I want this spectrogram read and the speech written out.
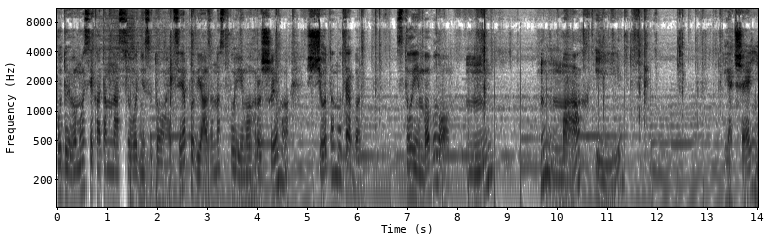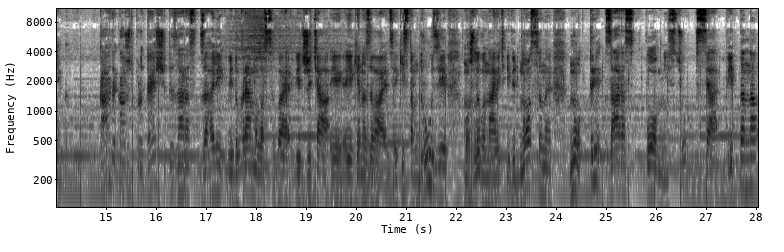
Подивимось, яка там в нас сьогодні ситуація пов'язана з твоїми грошима. Що там у тебе з твоїм баблом? М? Хм, мах і. Ячельник. Карди кажуть про те, що ти зараз взагалі відокремила себе від життя, яке називається якісь там друзі, можливо, навіть і відносини. Ну, ти зараз повністю вся віддана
